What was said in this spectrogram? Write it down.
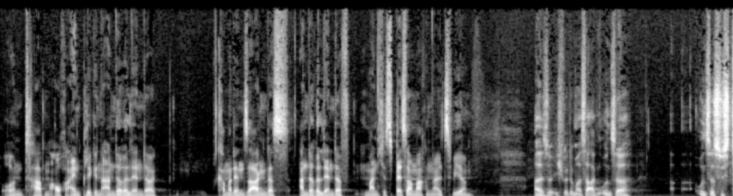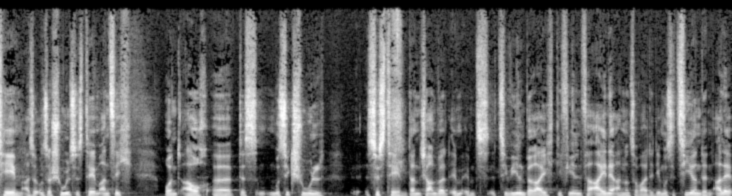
und haben auch Einblick in andere Länder. Kann man denn sagen, dass andere Länder manches besser machen als wir? Also ich würde mal sagen, unser, unser System, also unser Schulsystem an sich und auch äh, das Musikschul- System. Dann schauen wir im, im, zivilen Bereich die vielen Vereine an und so weiter, die Musizierenden, alle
